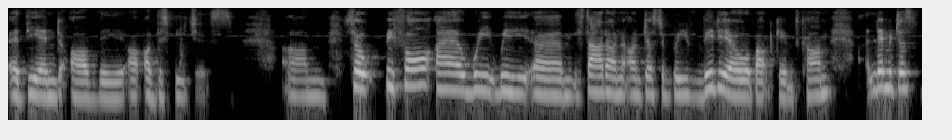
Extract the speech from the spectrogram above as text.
at the end of the, of the speeches. Um, so before uh, we, we um, start on, on just a brief video about Gamescom, let me just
